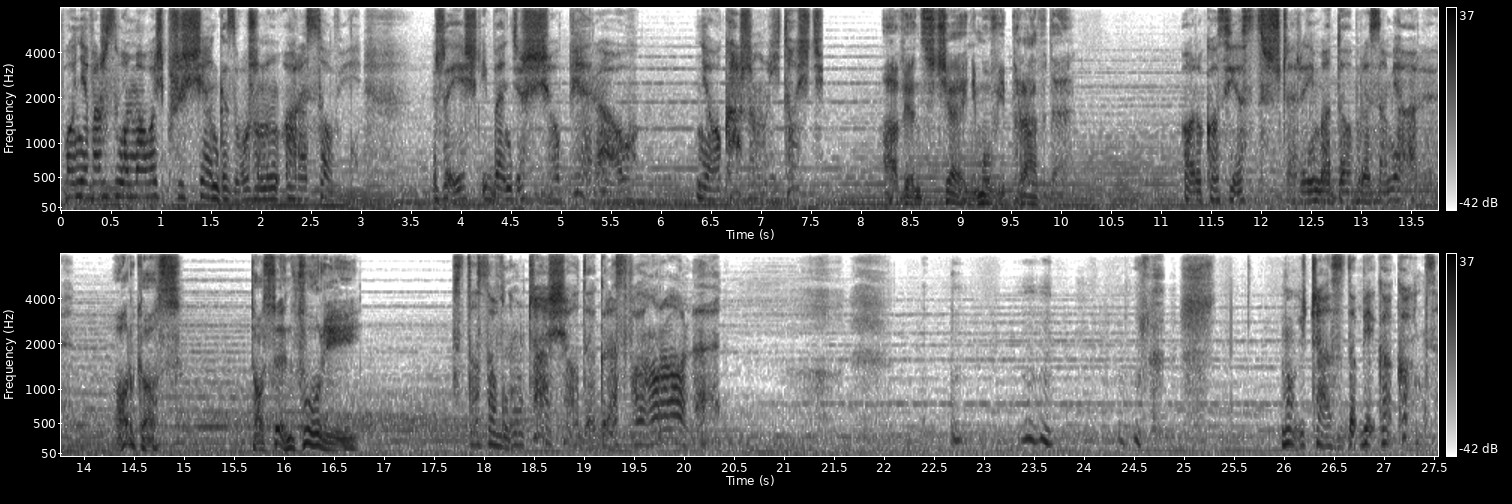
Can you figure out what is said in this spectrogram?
ponieważ złamałeś przysięgę złożoną Aresowi, że jeśli będziesz się opierał, nie okażą litości. A więc cień mówi prawdę. Orkos jest szczery i ma dobre zamiary. Orkos, to syn Furii. W stosownym czasie odegra swoją rolę. Mój czas dobiega końca.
